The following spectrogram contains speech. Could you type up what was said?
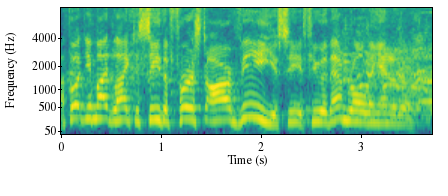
I thought you might like to see the first RV. You see a few of them rolling into the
